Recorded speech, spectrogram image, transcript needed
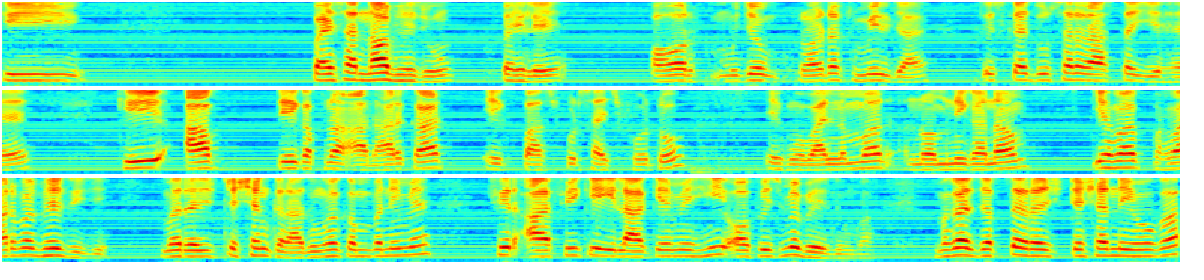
कि पैसा ना भेजूं पहले और मुझे प्रोडक्ट मिल जाए तो इसका दूसरा रास्ता ये है कि आप एक अपना आधार कार्ड, एक पासपोर्ट साइज़ फ़ोटो, एक मोबाइल नंबर, नॉमिनी का नाम, ये हम हमारे पास भेज दीजिए। मैं रजिस्ट्रेशन करा दूँगा कंपनी में, फिर आप ही के इलाके में ही ऑफ़िस में भेज दूँगा। मगर जब तक रजिस्ट्रेशन नहीं होगा,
